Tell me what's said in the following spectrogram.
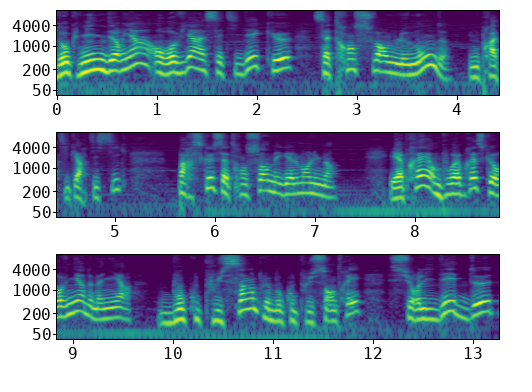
Donc mine de rien, on revient à cette idée que ça transforme le monde, une pratique artistique, parce que ça transforme également l'humain. Et après, on pourrait presque revenir de manière beaucoup plus simple, beaucoup plus centrée sur l'idée de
